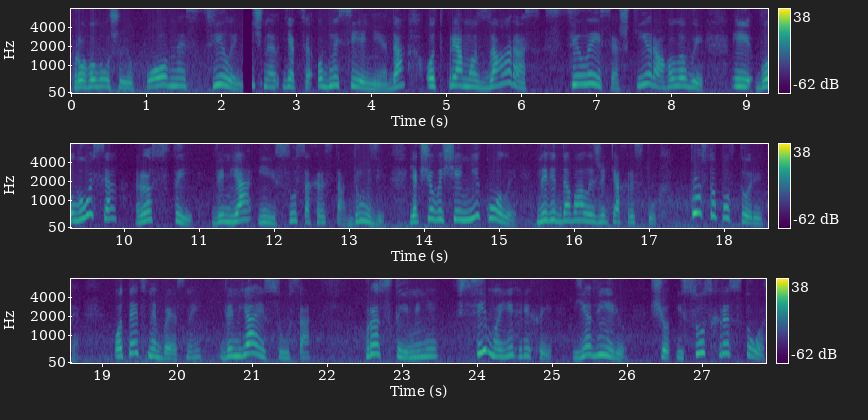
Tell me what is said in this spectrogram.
проголошую повне зцілення. Як це облесіння, да? От прямо зараз зцілися шкіра голови і волосся рости в ім'я Ісуса Христа. Друзі, якщо ви ще ніколи не віддавали життя Христу, просто повторюйте. Отець Небесний, в ім'я Ісуса, прости мені всі мої гріхи. Я вірю, що Ісус Христос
